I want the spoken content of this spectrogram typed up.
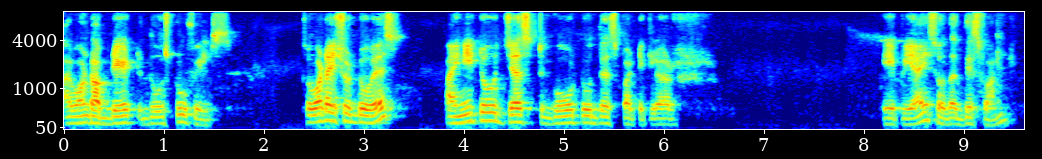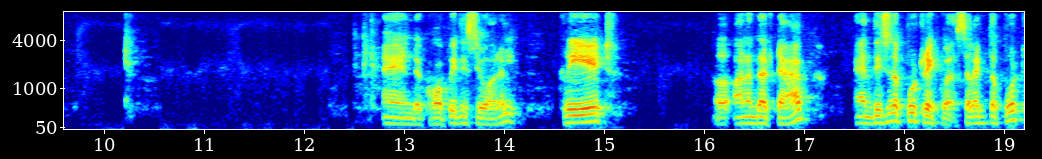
I want to update those two fields. So what I should do is I need to just go to this particular API so that this one and copy this URL, create uh, another tab and this is a put request. Select the put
